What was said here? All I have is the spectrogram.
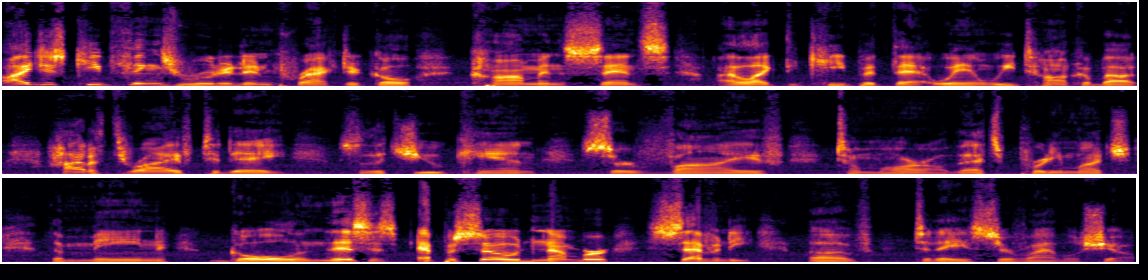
I just keep things rooted in practical common sense. I like to keep it that way. And we talk about how to thrive today so that you can survive tomorrow. That's pretty much the main goal. And this is episode number 70 of today's survival show.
